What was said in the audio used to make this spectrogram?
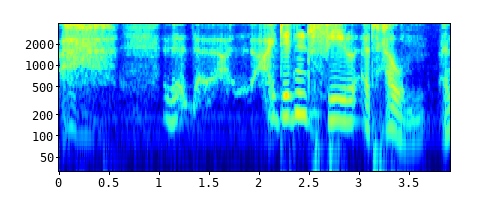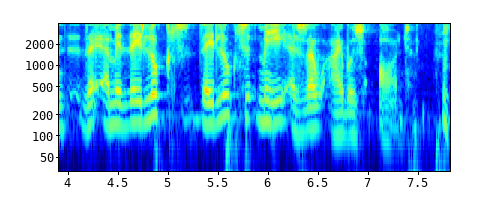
ah, I didn't feel at home, and they, I mean, they looked they looked at me as though I was odd.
